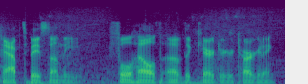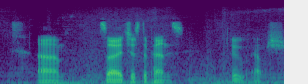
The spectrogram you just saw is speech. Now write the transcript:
capped based on the full health of the character you're targeting. Um, so it just depends. Ooh, ouch.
